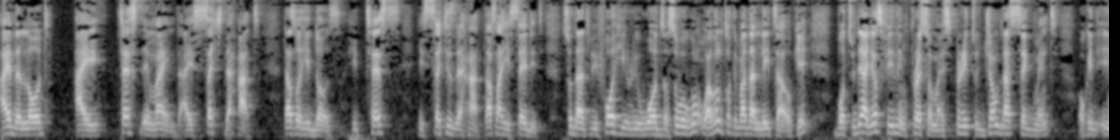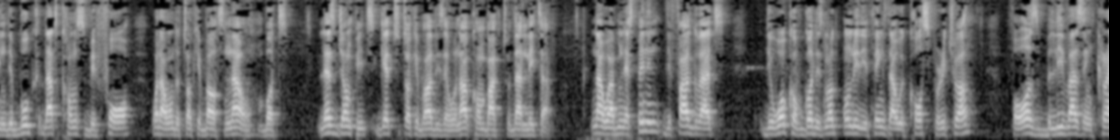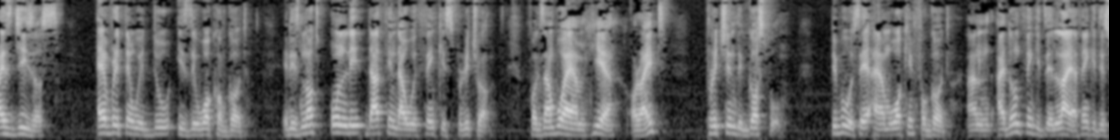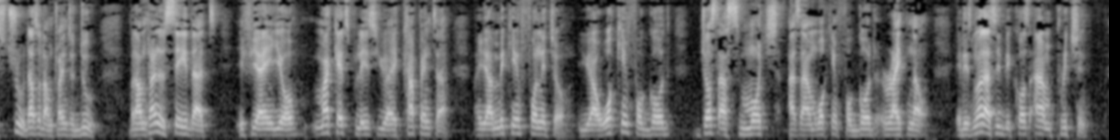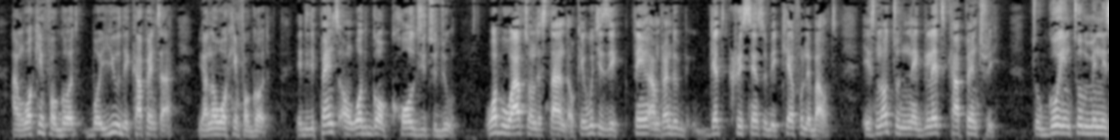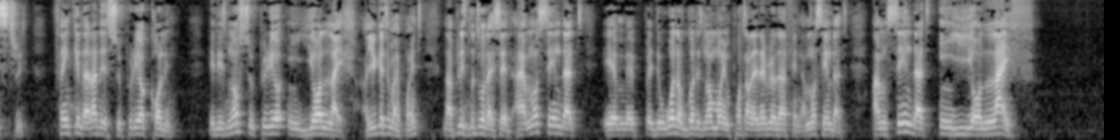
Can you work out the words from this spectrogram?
I, the Lord, I test the mind. I search the heart. That's what he does. He tests, he searches the heart. That's how he said it. So that before he rewards us. So we're going, we're going to talk about that later, okay? But today I just feel impressed on my spirit to jump that segment, okay, in the book that comes before what I want to talk about now. But let's jump it, get to talk about this, and we'll now come back to that later. Now, we have been explaining the fact that the work of God is not only the things that we call spiritual. For us believers in Christ Jesus, everything we do is the work of God. It is not only that thing that we think is spiritual. For example, I am here, alright, preaching the gospel. People will say, I am working for God. And I don't think it's a lie. I think it is true. That's what I'm trying to do. But I'm trying to say that if you are in your marketplace, you are a carpenter, and you are making furniture, you are working for God just as much as I'm working for God right now. It is not as if because I'm preaching, I'm working for God, but you, the carpenter, you are not working for God. It depends on what God called you to do. What we have to understand, okay, which is the thing I'm trying to get Christians to be careful about, is not to neglect carpentry, to go into ministry, thinking that that is superior calling. It is not superior in your life. Are you getting my point? Now, please note what I said. I am not saying that um, uh, the word of God is not more important than every other thing. I'm not saying that. I'm saying that in your life,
